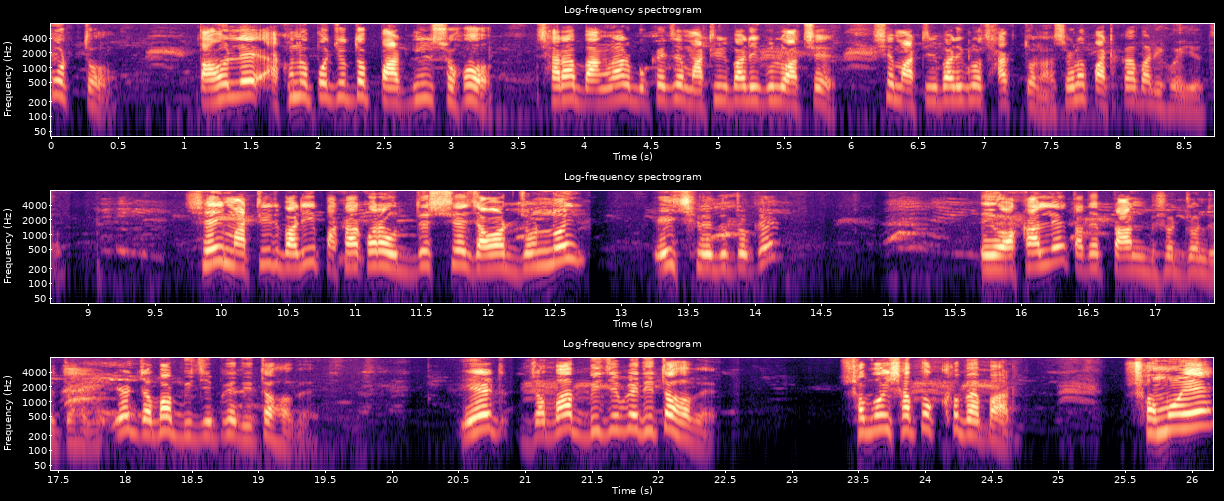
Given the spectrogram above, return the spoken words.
করত, তাহলে এখনও পর্যন্ত পাটনির সহ সারা বাংলার বুকে যে মাটির বাড়িগুলো আছে, সে মাটির বাড়িগুলো থাকতো না, সেগুলো পাটকা বাড়ি হয়ে যেত। সেই মাটির বাড়ি পাকা করার উদ্দেশ্যে যাওয়ার জন্যই এই ছেলে দুটোকে এই অকালে তাদের প্রাণ বিসর্জন দিতে হবে এর জবাব বিজেপিকে দিতে হবে। এর জবাব বিজেপিকে দিতে হবে। সময় সাপেক্ষ ব্যাপার। সময়ে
